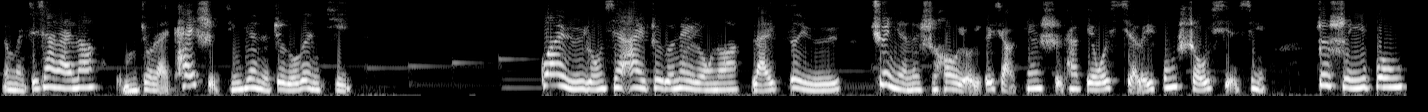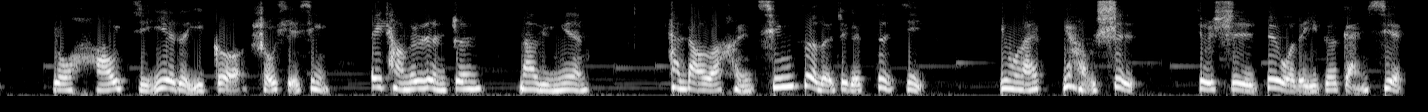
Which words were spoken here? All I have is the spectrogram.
那么接下来呢，我们就来开始今天的这个问题。关于容陷爱这个内容呢，来自于去年的时候有一个小天使，他给我写了一封手写信，这是一封有好几页的一个手写信，非常的认真，那里面。看到了很青涩的这个字迹，用来表示就是对我的一个感谢。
